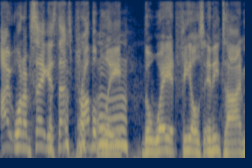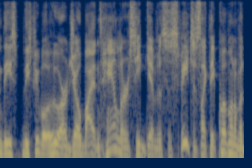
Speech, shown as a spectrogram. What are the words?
I, what I'm saying is that's probably the way it feels anytime these these people who are Joe Biden's handlers he gives us a speech. It's like the equivalent of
